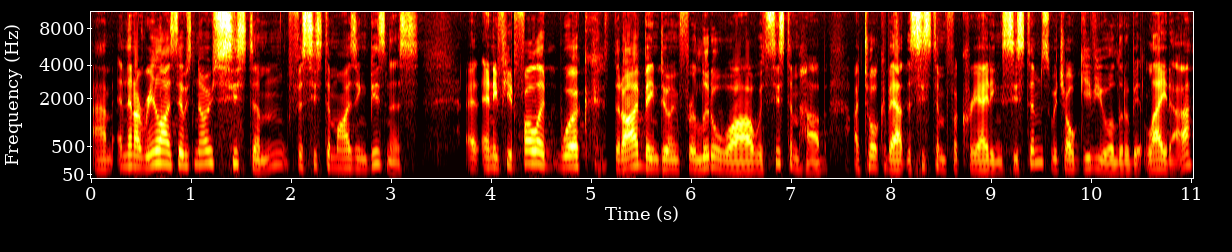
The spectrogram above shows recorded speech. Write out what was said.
Um, and then I realized there was no system for systemizing business. And, and if you'd followed work that I've been doing for a little while with System Hub, I talk about the system for creating systems, which I'll give you a little bit later.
